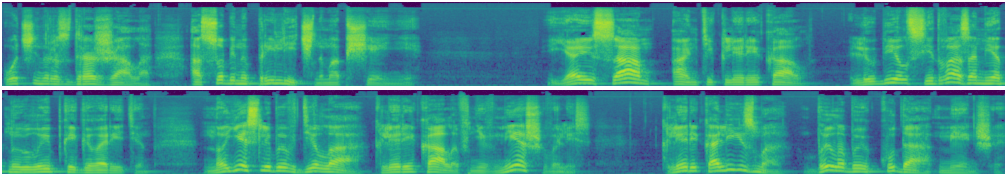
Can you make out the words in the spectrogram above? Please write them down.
очень раздражало, особенно при личном общении. «Я и сам антиклерикал», — любил с едва заметной улыбкой говорить он. «Но если бы в дела клерикалов не вмешивались, клерикализма было бы куда меньше».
